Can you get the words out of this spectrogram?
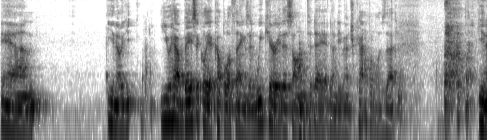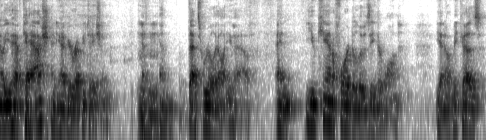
And, you know, you, you have basically a couple of things, and we carry this on today at Dundee Venture Capital is that, you know, you have cash and you have your reputation. Mm-hmm. And, and that's really all you have. And you can't afford to lose either one, you know, because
